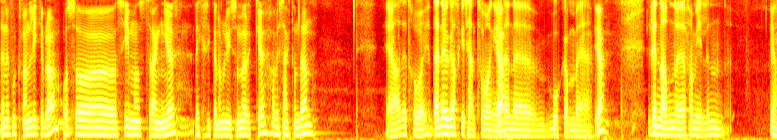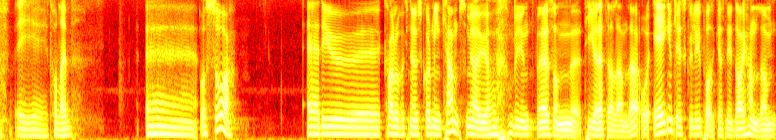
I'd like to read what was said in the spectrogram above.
Den er fortsatt like bra. Og så Simon Stranger, 'Leksikon om lys og mørke'. Har vi snakket om den? Ja, det tror jeg. Den er jo ganske kjent for mange, Ja. denne boka med Ja. Rinnan-familien Ja. i Trondheim. Eh, og så er det jo Karl Ove Knausgård, 'Min kamp', som jeg jo har begynt med sånn ti år etter alle andre. Og egentlig skulle podkasten i dag handle om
